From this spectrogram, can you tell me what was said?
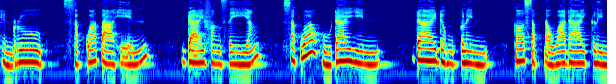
เห็นรูป สักว่าตาเห็น ได้ฟังเสียง สักว่าหูได้ยิน ได้ดมกลิ่น ก็สักแต่ว่าได้กลิ่น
